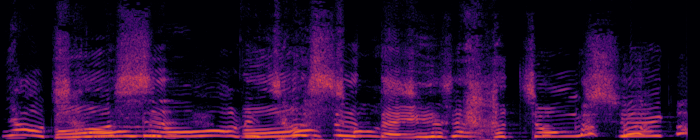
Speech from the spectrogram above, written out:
你好潮流哦！你就是等一下，钟薛高，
